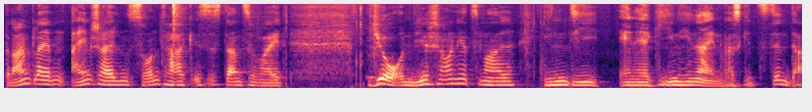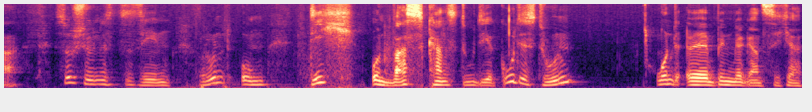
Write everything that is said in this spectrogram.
dranbleiben, einschalten, Sonntag ist es dann soweit. Ja, und wir schauen jetzt mal in die Energien hinein. Was gibt es denn da? So Schönes zu sehen rund um dich und was kannst du dir Gutes tun? Und äh, bin mir ganz sicher,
